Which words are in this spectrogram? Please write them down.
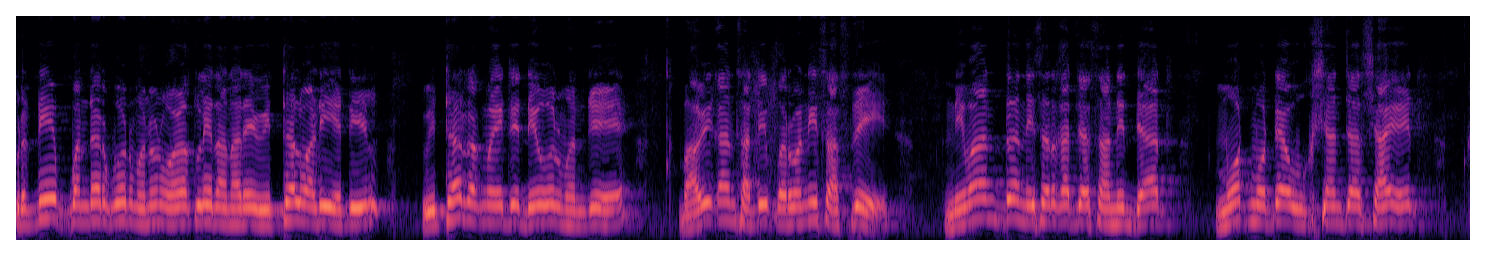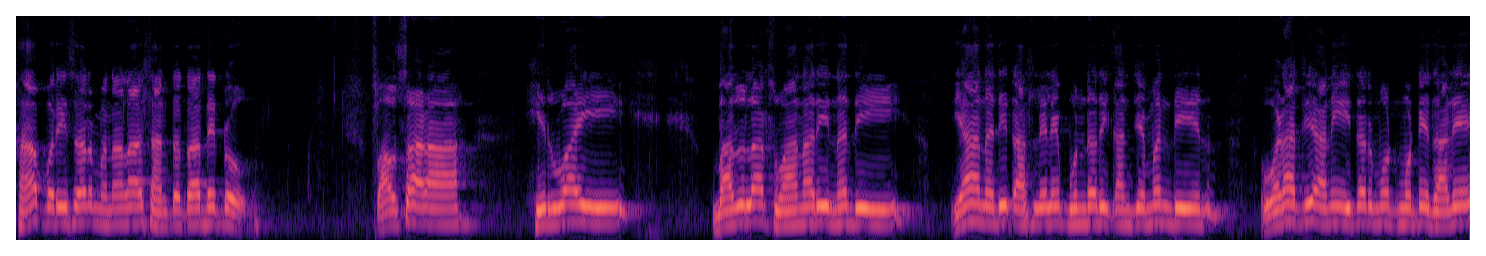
प्रति पंढरपूर म्हणून ओळखले जाणारे विठ्ठलवाडी येथील विठ्ठल रखमाईचे देऊळ म्हणजे भाविकांसाठी पर्वणीच असते निवांत निसर्गाच्या सान्निध्यात मोठमोठ्या वृक्षांच्या शाळेत हा परिसर मनाला शांतता देतो. पावसाळा हिरवाई बाजूलाच वाहणारी नदी या नदीत असलेले पुंडरिकांचे मंदिर वडाची आणि इतर मोठमोठे झाडे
